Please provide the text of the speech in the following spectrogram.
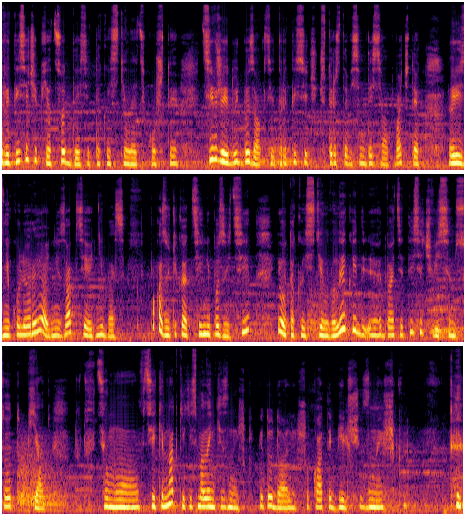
3510 такий стілець коштує. Ці вже йдуть без акції 3480. Бачите, як різні кольори, одні з акції, одні без. Показую тільки акційні позиції. І отакий стіл великий 20805. Тут в, цьому, в цій кімнатці якісь маленькі знижки. Піду далі шукати більші знижки.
